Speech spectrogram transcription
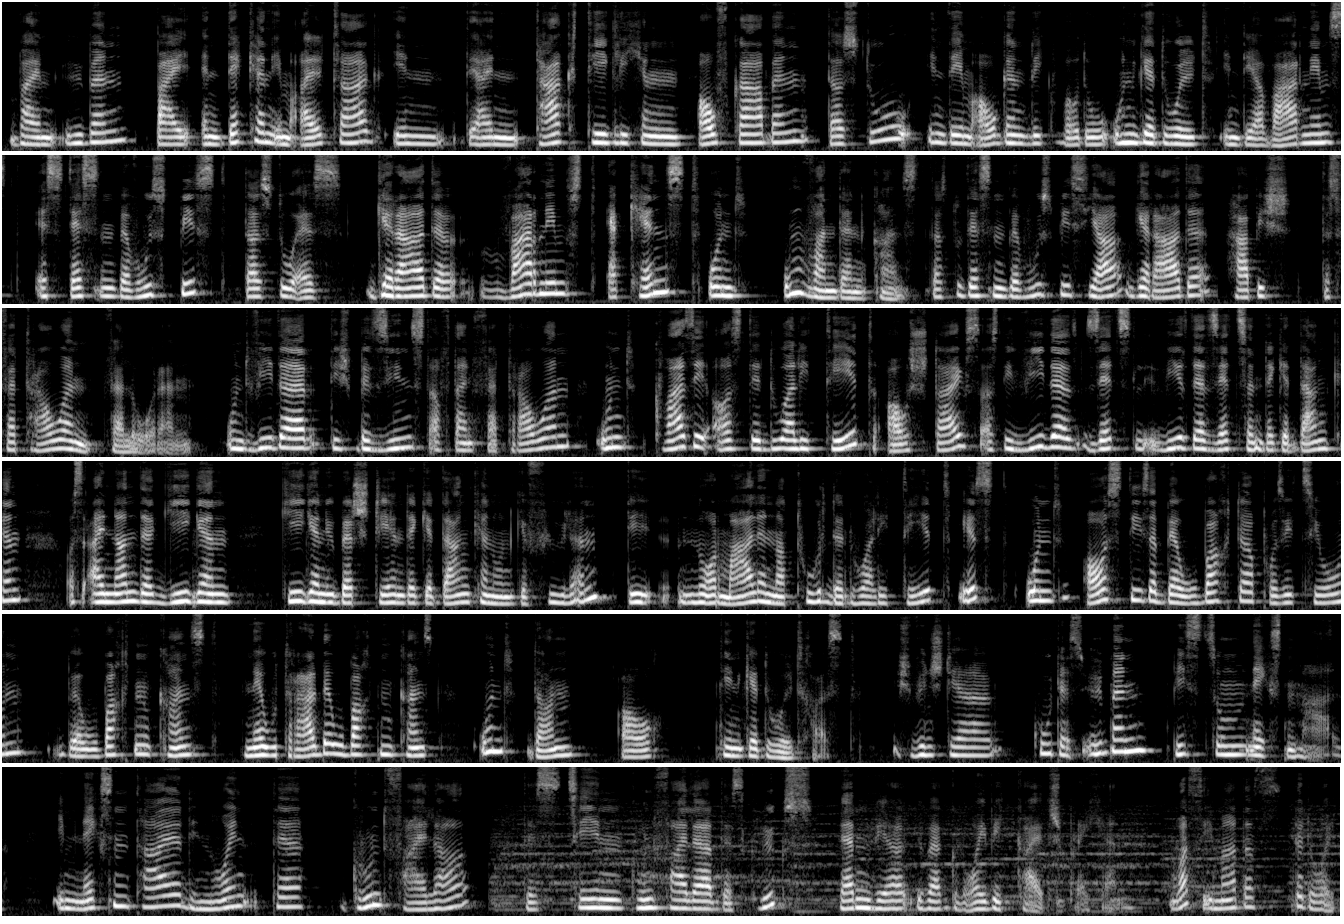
beim Üben, bei Entdecken im Alltag, in deinen tagtäglichen Aufgaben, dass du in dem Augenblick, wo du Ungeduld in dir wahrnimmst, es dessen bewusst bist, dass du es gerade wahrnimmst, erkennst und umwandeln kannst, dass du dessen bewusst bist, ja, gerade habe ich das Vertrauen verloren und wieder dich besinnst auf dein Vertrauen und quasi aus der Dualität aussteigst, aus die widersetzende Gedanken, auseinander gegen, gegenüberstehende Gedanken und Gefühlen, die normale Natur der Dualität ist und aus dieser Beobachterposition beobachten kannst, neutral beobachten kannst und dann auch den Geduld hast. Ich wünsche dir gutes Üben. Bis zum nächsten Mal. Im nächsten Teil die neunte Grundpfeiler des zehn Grundpfeiler des Glücks werden wir über Gläubigkeit sprechen was immer das bedeutet.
